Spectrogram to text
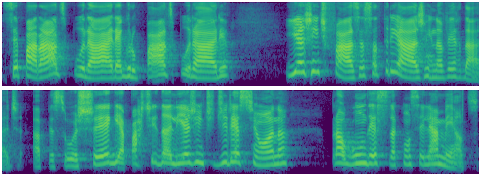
separados por área, agrupados por área, e a gente faz essa triagem, na verdade. A pessoa chega e, a partir dali, a gente direciona para algum desses aconselhamentos.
